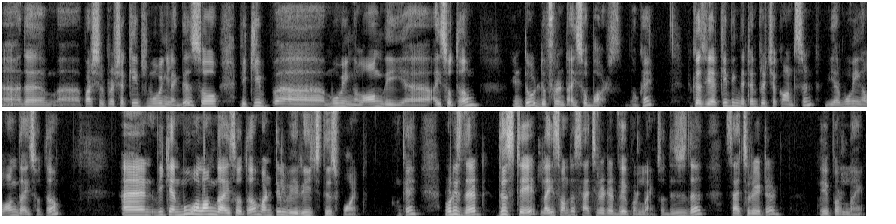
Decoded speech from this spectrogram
uh, the uh, partial pressure keeps moving like this. So, we keep uh, moving along the uh, isotherm into different isobars, okay. Because we are keeping the temperature constant, we are moving along the isotherm and we can move along the isotherm until we reach this point, okay. Notice that this state lies on the saturated vapor line. So, this is the saturated vapor line.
